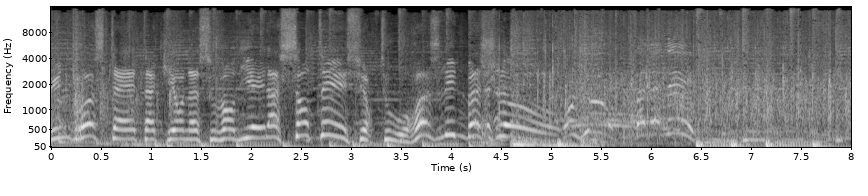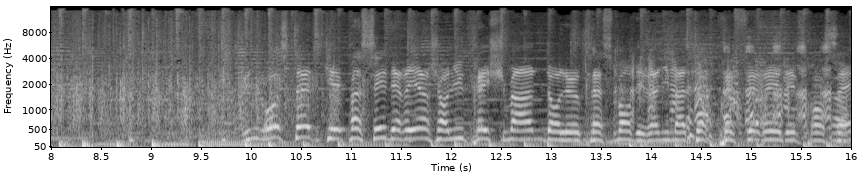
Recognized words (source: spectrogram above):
une grosse tête à qui on a souvent dit et la santé surtout, Roselyne Bachelot. Bonjour, bonne année Une grosse tête qui est passée derrière Jean-Luc Reichmann dans le classement des animateurs préférés des Français.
